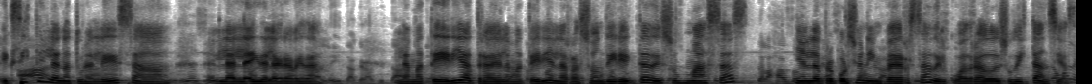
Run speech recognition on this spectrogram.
Existe en la naturaleza la ley de la gravedad. La materia atrae a la materia en la razón directa de sus masas y en la proporción inversa del cuadrado de sus distancias.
